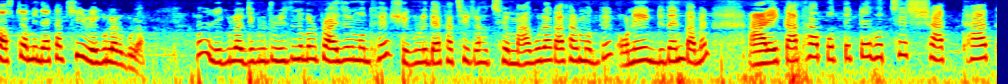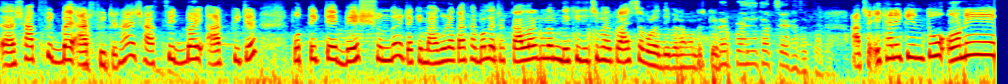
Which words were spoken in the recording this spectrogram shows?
ফার্স্টে আমি দেখাচ্ছি রেগুলারগুলো হ্যাঁ রেগুলার যেগুলো একটু রিজনেবল প্রাইসের মধ্যে সেগুলো দেখাচ্ছি। এটা হচ্ছে মাগুরা কাঁথার মধ্যে অনেক ডিজাইন পাবেন। আর এই কাঁথা প্রত্যেকটাই হচ্ছে সাত হাত সাত ফিট বাই আট ফিটের হ্যাঁ সাত ফিট বাই আট ফিটের প্রত্যেকটাই বেশ সুন্দর। এটাকে মাগুরা কাঁথা বলে এটার কালারগুলো আমি দেখিয়ে দিচ্ছি ভাই প্রাইসটা বলে দেবেন আমাদেরকে। আচ্ছা এখানে কিন্তু অনেক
